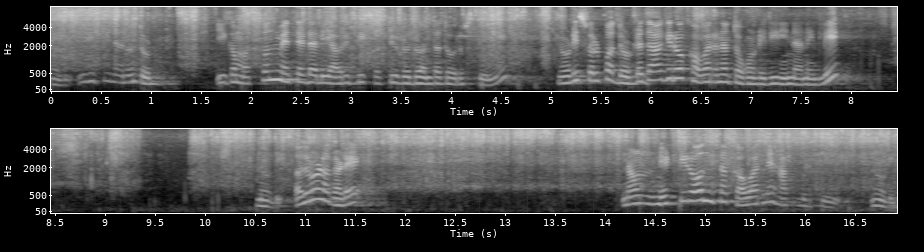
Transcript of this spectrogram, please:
ನೋಡಿ, ಈ ರೀತಿ ನಾನು ದೊಡ್ಡ ಈಗ ಮತ್ತೊಂದು ಮೆಥಡಲ್ಲಿ ಯಾವ ರೀತಿ ಕಟ್ಟಿಡೋದು ಅಂತ ತೋರಿಸ್ತೀನಿ. ನೋಡಿ, ಸ್ವಲ್ಪ ದೊಡ್ಡದಾಗಿರೋ ಕವರನ್ನು ತೊಗೊಂಡಿದ್ದೀನಿ ನಾನಿಲ್ಲಿ. ನೋಡಿ, ಅದರೊಳಗಡೆ ನಾವು ನೆಟ್ಟಿರೋಂಥ ಕವರ್ನೇ ಹಾಕ್ಬಿಡ್ತೀನಿ. ನೋಡಿ,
